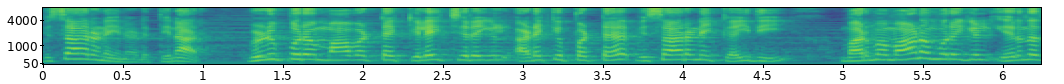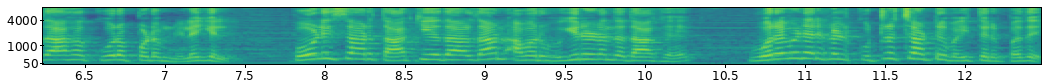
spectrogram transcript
விசாரணை நடத்தினார். விழுப்புரம் மாவட்ட கிளை சிறையில் அடைக்கப்பட்ட விசாரணை கைதி மர்மமான முறையில் இறந்ததாக கூறப்படும் நிலையில் போலீசார் தாக்கியதால் தான் அவர் உயிரிழந்ததாக உறவினர்கள் குற்றச்சாட்டு வைத்திருப்பது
